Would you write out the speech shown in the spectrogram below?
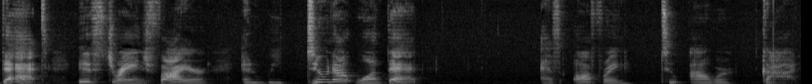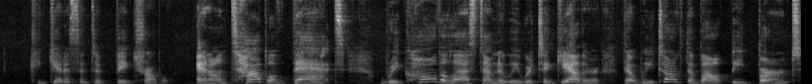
That is strange fire, and we do not want that as offering to our God. Can get us into big trouble. And on top of that, recall the last time that we were together that we talked about the burnt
